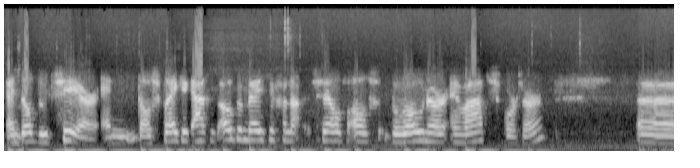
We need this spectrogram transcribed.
En dat doet zeer. En dan spreek ik eigenlijk ook een beetje van zelf als bewoner en watersporter. Uh,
